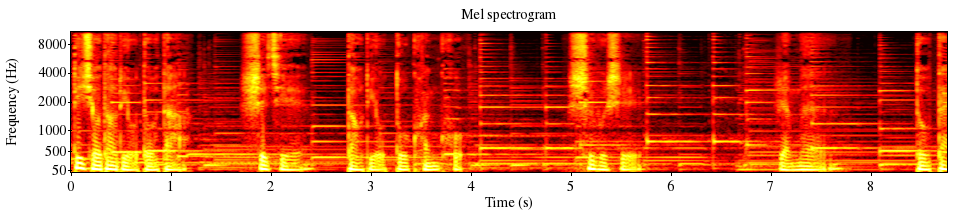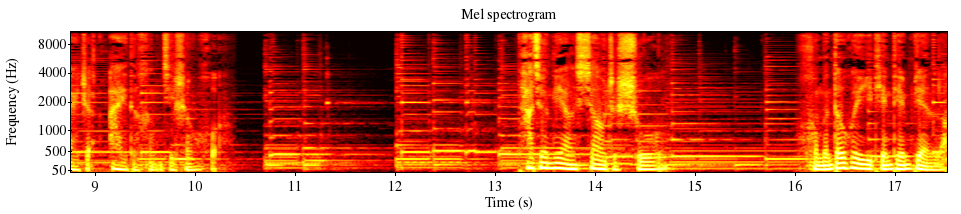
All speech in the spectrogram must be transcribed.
地球到底有多大？世界到底有多宽阔？是不是人们都带着爱的痕迹生活？他就那样笑着说：“我们都会一天天变老，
